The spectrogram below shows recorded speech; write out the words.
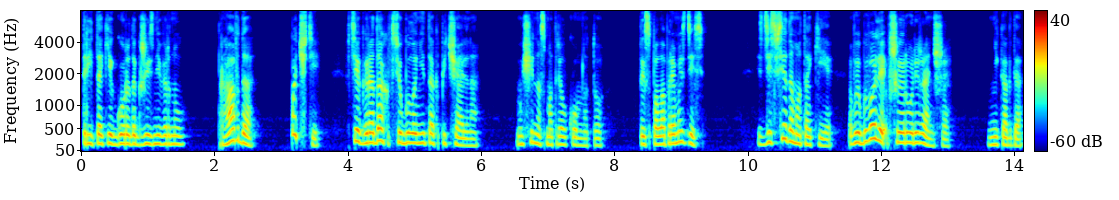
три таких города к жизни вернул. «Правда?» «Почти. В тех городах все было не так печально». Мужчина смотрел комнату. «Ты спала прямо здесь?» «Здесь все дома такие. Вы бывали в Шейроре раньше?» «Никогда.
